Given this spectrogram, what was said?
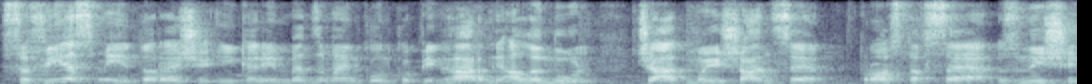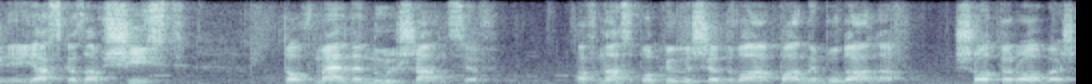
Софія Сміт, до речі, і Карім Бенземайн Кунку. Пік гарний, але нуль. Чат, мої шанси просто все знищені. Я сказав 6. То в мене нуль шансів. А в нас поки лише два. Пане Буданов, що ти робиш?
